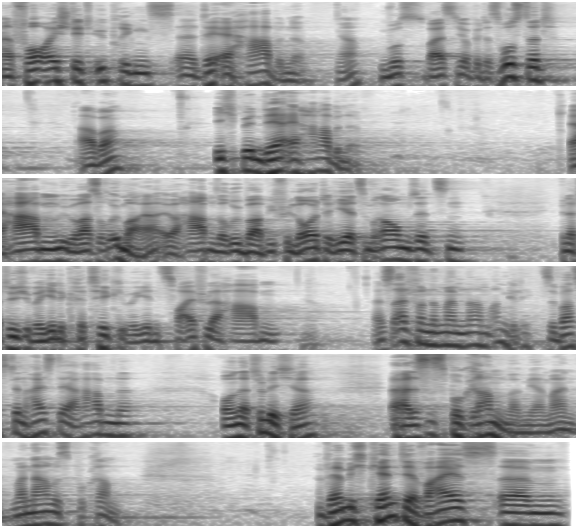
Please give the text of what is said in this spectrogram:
Äh, vor euch steht übrigens äh, der Erhabene. Ja? Ich weiß nicht, ob ihr das wusstet, aber ich bin der Erhabene. Erhaben über was auch immer. Ja? Erhaben darüber, wie viele Leute hier jetzt im Raum sitzen. Ich bin natürlich über jede Kritik, über jeden Zweifel erhaben. Ja? Das ist einfach in meinem Namen angelegt. Sebastian heißt der Erhabene. Und natürlich, ja, äh, das ist Programm bei mir. Mein, mein Name ist Programm. Wer mich kennt, der weiß, ähm,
